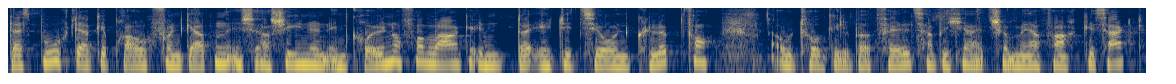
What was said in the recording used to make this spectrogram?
Das Buch Der Gebrauch von Gärten ist erschienen im Kröner Verlag in der Edition Klöpfer. Autor Gilbert Fels habe ich ja jetzt schon mehrfach gesagt.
